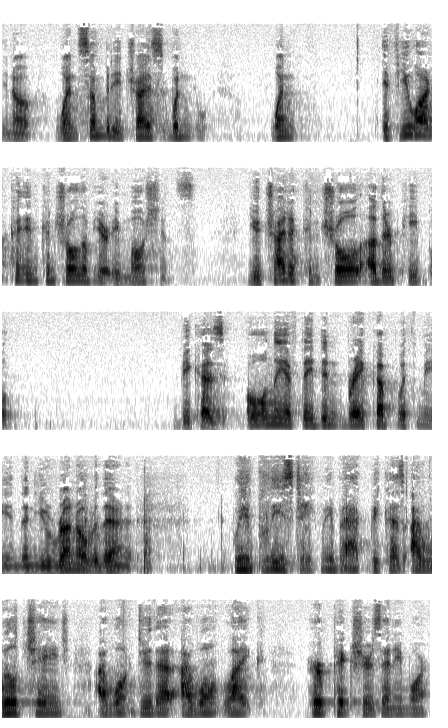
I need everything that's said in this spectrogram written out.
You know, when somebody tries, when, when, if you aren't in control of your emotions, you try to control other people because only if they didn't break up with me, and then you run over there and, will you please take me back because I will change. I won't do that. I won't like her pictures anymore.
